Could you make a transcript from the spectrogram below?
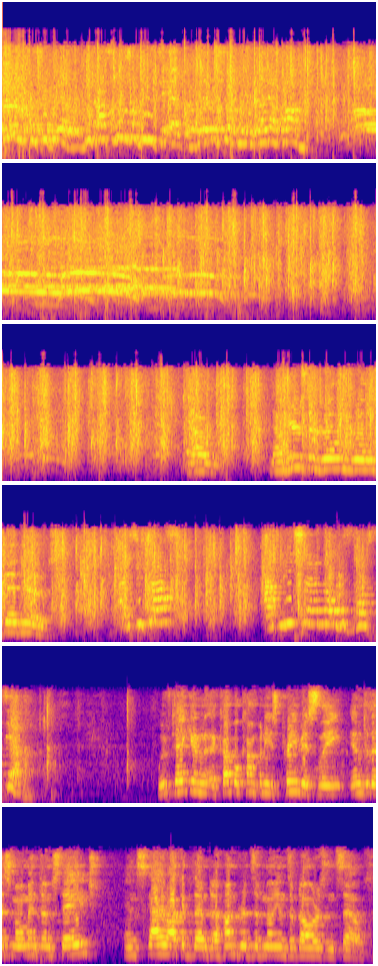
Верьте себе, вы заслуживаете это, за это все благодаря вам. Now, now here's the really, really good news. А сейчас отличная новость для всех. We've taken a couple companies previously into this momentum stage and skyrocketed them to hundreds of millions of dollars in sales.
